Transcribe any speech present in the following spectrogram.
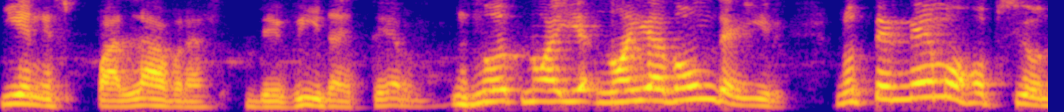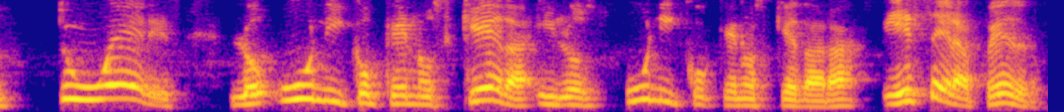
tienes palabras de vida eterna. No, no, hay, no hay a dónde ir. No tenemos opción. Tú eres lo único que nos queda y lo único que nos quedará. Ese era Pedro.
